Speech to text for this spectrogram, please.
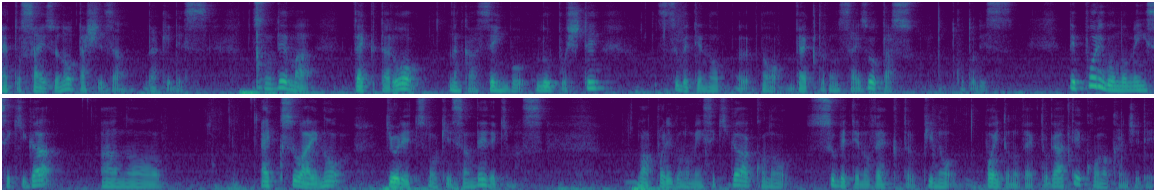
えっと、サイズの足し算だけです。ですので、まあ、ベクトルをなんか全部ループして、すべてののベクトルのサイズを足すことです。で、ポリゴンの面積が、あの、xy の行列の計算でできます。まあ、ポリゴンの面積がこのすべてのベクトル、p のポイントのベクトルがあって、この感じで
